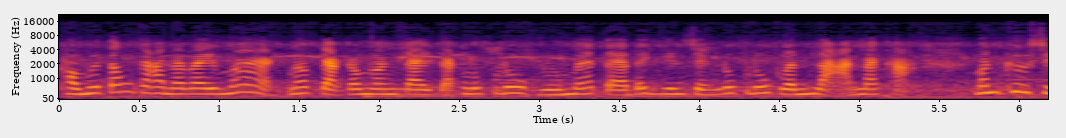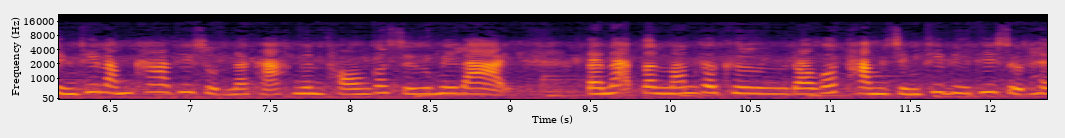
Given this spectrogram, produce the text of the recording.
เขาไม่ต้องการอะไรมาก นอกจากกำลังใจจากลูกๆ หรือแม้แต่ได้ยินเสียงลูกๆหลานๆนะคะมันคือสิ่งที่ล้ำค่าที่สุดนะคะ เงินทองก็ซื้อไม่ได้ แต่ณตอนนั้นก็คือเราก็ทำสิ่งที่ดีที่สุดให้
